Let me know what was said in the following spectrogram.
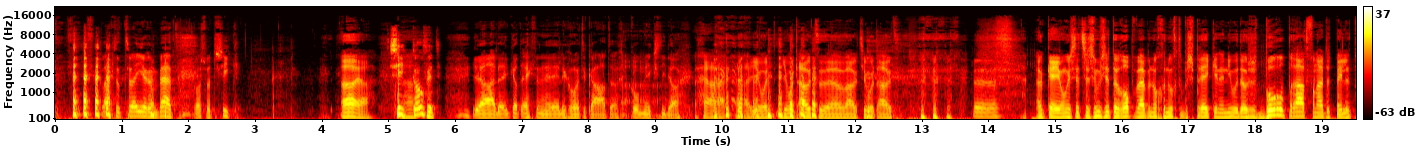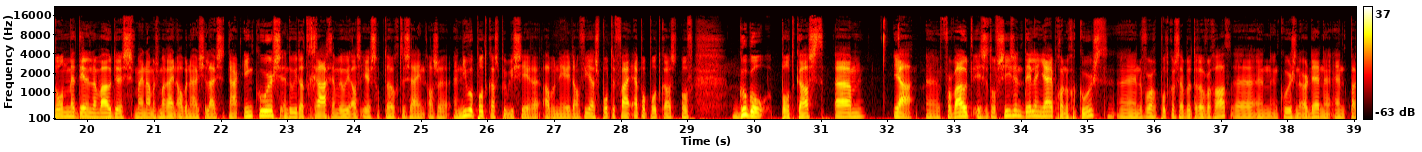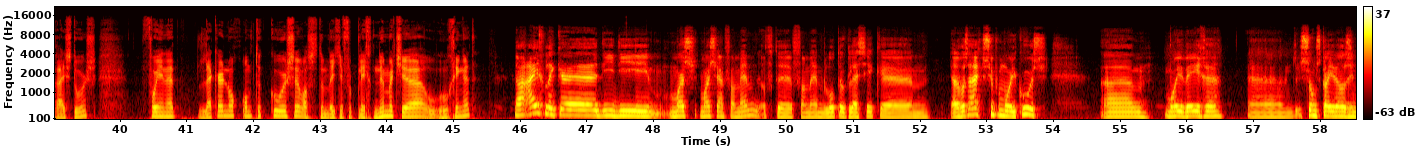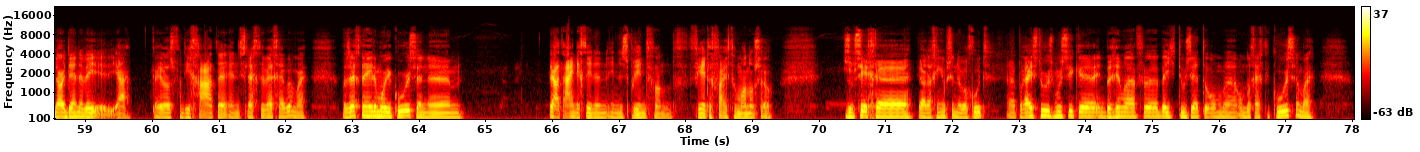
ik lag er twee uur in bed. Ik was wat ziek. Ah ja. Ziek, ah. covid. Ja, nee, ik had echt een hele grote kater. Ik kon niks die dag. Ja, ja je, wordt, je wordt oud, uh, Wout. Je wordt oud. Oké jongens, dit seizoen zit erop. We hebben nog genoeg te bespreken in een nieuwe dosis borrelpraat vanuit het peloton met Dylan en Wout dus. Mijn naam is Marijn Abbenhuis, je luistert naar In Koers. En doe je dat graag en wil je als eerste op de hoogte zijn als we een nieuwe podcast publiceren, abonneer je dan via Spotify, Apple Podcast of Google Podcast. Um, ja, uh, voor Wout is het off-season. Dylan, jij hebt gewoon nog gekoerst. Uh, in de vorige podcast hebben we het erover gehad. Uh, een, een koers in de Ardennen en Parijs Tours. Vond je het lekker nog om te koersen? Was het een beetje een verplicht nummertje? Hoe, hoe ging het? Nou, eigenlijk uh, die, die Mars, en Van Mem, of de Van Mem Lotto Classic. Uh, ja, dat was eigenlijk een super mooie koers. Uh, mooie wegen. soms kan je wel eens in de Ardennen, ja, kan je wel eens van die gaten en slechte weg hebben. Maar het was echt een hele mooie koers. En ehm, ja, het eindigde in een, in een sprint van 40, 50 man of zo. Dus op zich, uh, ja, dat ging op zich nog wel goed. Uh, Parijs Tours moest ik uh, in het begin wel even een beetje toezetten om, om nog echt te koersen. Maar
